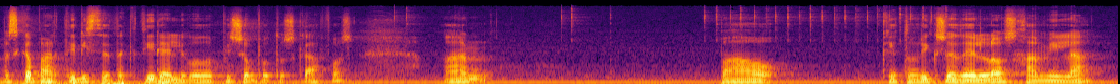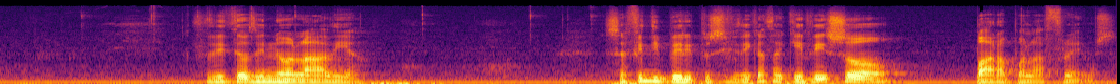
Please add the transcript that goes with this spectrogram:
βασικά παρατηρήστε τα κτίρια λίγο εδώ πίσω από το σκάφος, αν πάω και το ρίξω εντελώς χαμηλά, θα δείτε ότι είναι όλα άδεια. Σε αυτή την περίπτωση φυσικά θα κερδίσω πάρα πολλά frames.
